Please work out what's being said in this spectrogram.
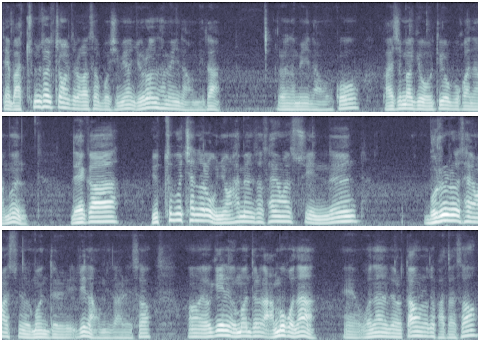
네, 맞춤 설정을 들어가서 보시면 이런 화면이 나옵니다. 이런 화면이 나오고 마지막에 오디오 보관함은 내가 유튜브 채널을 운영하면서 사용할 수 있는 무료로 사용할 수 있는 음원들이 나옵니다. 그래서 어, 여기에 있는 음원들은 아무거나 예, 원하는 대로 다운로드 받아서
